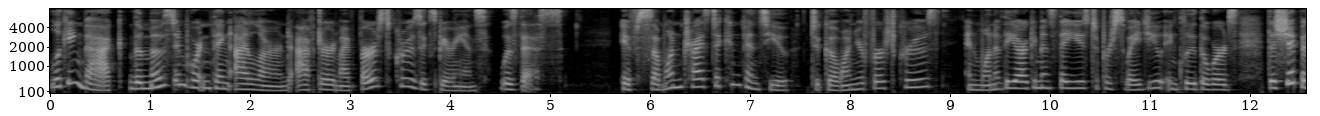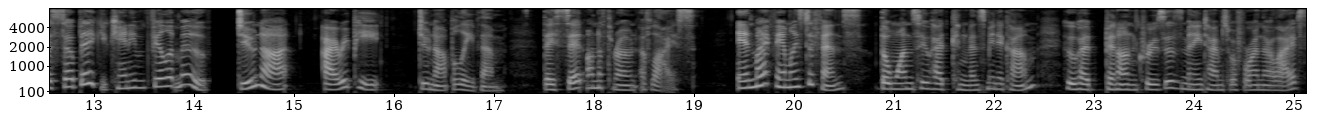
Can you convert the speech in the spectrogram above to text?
Looking back, the most important thing I learned after my first cruise experience was this. If someone tries to convince you to go on your first cruise, and one of the arguments they use to persuade you include the words, the ship is so big you can't even feel it move, do not, I repeat, do not believe them. They sit on a throne of lies. In my family's defense, the ones who had convinced me to come, who had been on cruises many times before in their lives,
